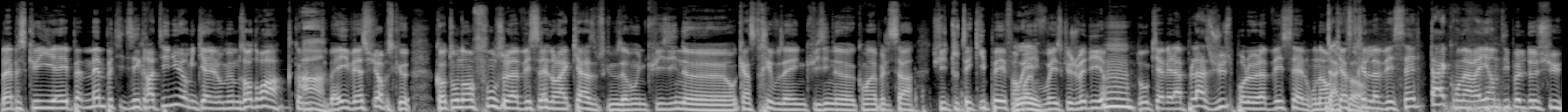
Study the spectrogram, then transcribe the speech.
Bah parce qu'il y avait même petites égratignures, Michael, aux mêmes endroits. Comme, Ah. Bah oui, bien sûr, parce que quand on enfonce de la vaisselle dans la case, parce que nous avons une cuisine euh, encastrée, vous avez une cuisine, euh, comment on appelle ça? Cuisine tout équipée, enfin Oui. bref, vous voyez ce que je veux dire Mm. Donc il y avait la place juste pour le lave-vaisselle. On a Encastré le lave-vaisselle, tac, on a rayé un petit peu le dessus.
